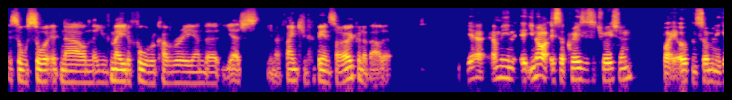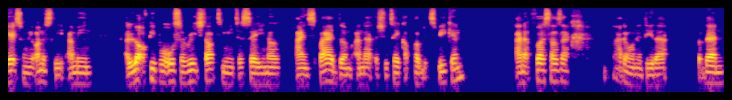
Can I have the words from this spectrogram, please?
it's all sorted now and that you've made a full recovery and uh, yeah just you know thank you for being so open about it. Yeah, I mean it, you know it's a crazy situation but it opened so many gates for me. Honestly, I mean, a lot of people also reached out to me to say, you know, I inspired them and that I should take up public speaking. And at first, I was like, I don't want to do that. But then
